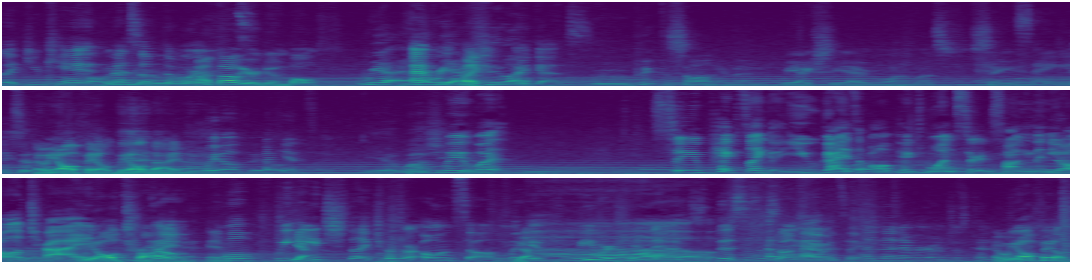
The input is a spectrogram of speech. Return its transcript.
Like you can't oh, mess up the words. I thought we were doing both. We and then we actually I like guess. we would pick the song and then we actually every one of us sing it. Sing it. And we all failed. We all Yeah. died. We all failed. Yeah, well, she Wait, did. what? So you picked like you guys all picked one certain song and then you all tried. We all tried. No. And well, we yeah. each like chose our own song. Like Yeah. if we were Oh, kidnapped, this is the song okay. I would sing. And then everyone just kind of. and we all failed.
